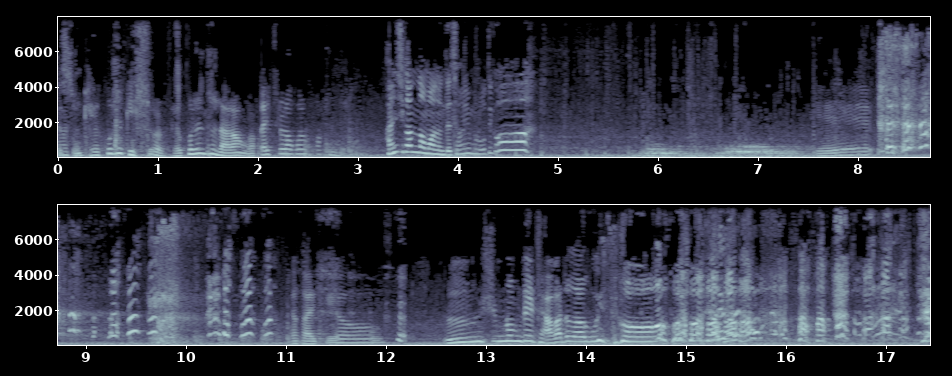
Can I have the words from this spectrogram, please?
야, 좀 개코새끼 씨발 100% 나랑 왔다 있으려고 할 것 같은데. 한 시간 남았는데 장님은 어디가? 예. 자, 갈게요. 음, 씹놈들 다 가져가고 있어. 내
